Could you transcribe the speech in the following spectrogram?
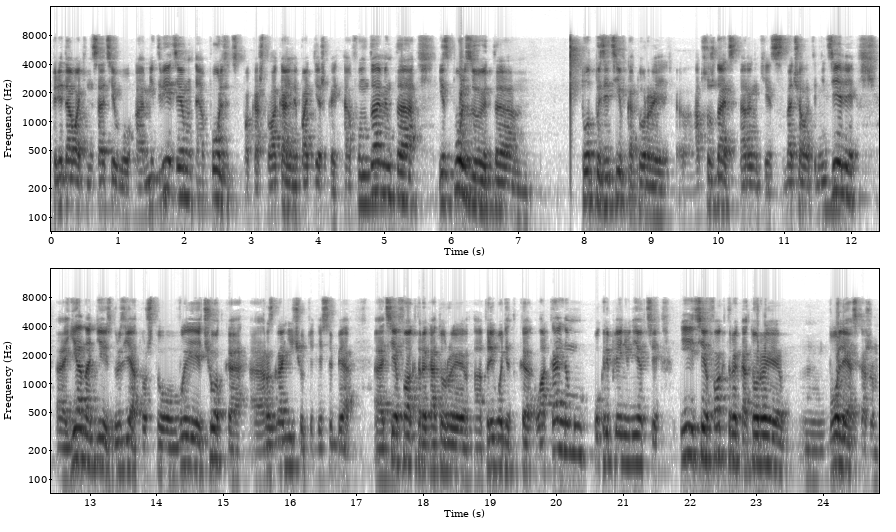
передавать инициативу а, медведям, э, пользуются пока что локальной поддержкой фундамента, используют тот позитив, который обсуждается на рынке с начала этой недели. Я надеюсь, друзья, то, что вы четко разграничиваете для себя те факторы, которые приводят к локальному укреплению нефти, и те факторы, которые более, скажем,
